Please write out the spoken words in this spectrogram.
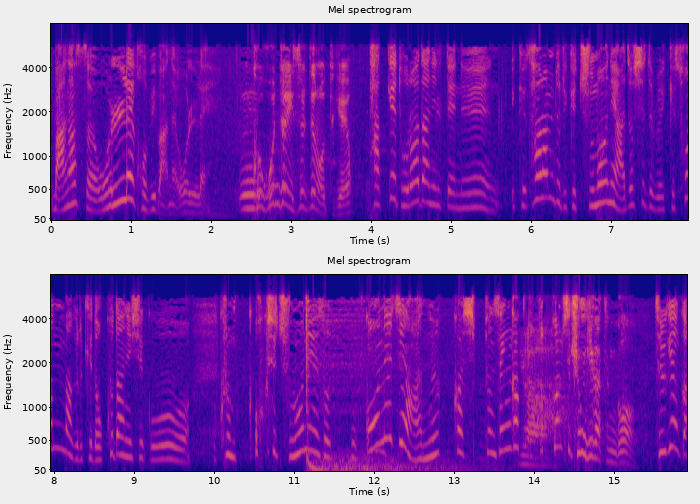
많았어요. 원래 겁이 많아요. 원래. 음, 그 혼자 있을 때는 어떻게 해요? 밖에 돌아다닐 때는 이렇게 사람들이 이렇게 주머니 아저씨들 왜 이렇게 손 막 이렇게 넣고 다니시고 그럼 혹시 주머니에서 뭐 꺼내지 않을까 싶은 생각도 야, 조금씩 흉기 같은 거. 들게 하니까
